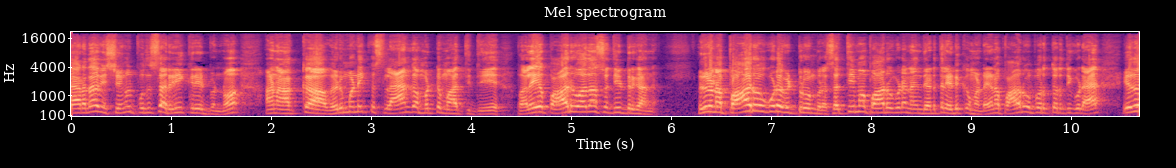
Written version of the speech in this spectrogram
வேற ஏதாவது விஷயங்கள் புதுசாக ரீக்ரியேட் பண்ணோம். ஆனால் அக்கா வெறுமனைக்கு ஸ்லாங்கை மட்டும் மாற்றிட்டு பழைய பார்வை தான் சுற்றிட்டு இருக்காங்க. இதில் நான் பார்வை கூட விட்டுருவோம் ப்ரோ சத்தியமாக பார்வை கூட நான் இந்த இடத்துல எடுக்க மாட்டேன். ஏன்னா பார்வை பொறுத்தவரைக்கும் கூட ஏதோ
